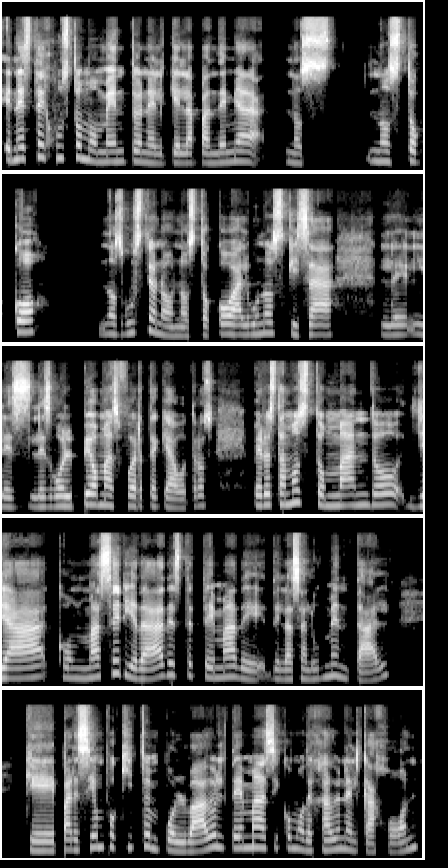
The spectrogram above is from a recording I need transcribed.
en este justo momento en el que la pandemia nos, nos tocó nos guste o no, nos tocó a algunos quizá les, les golpeó más fuerte que a otros, pero estamos tomando ya con más seriedad este tema de, de la salud mental que parecía un poquito empolvado el tema, así como dejado en el cajón,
